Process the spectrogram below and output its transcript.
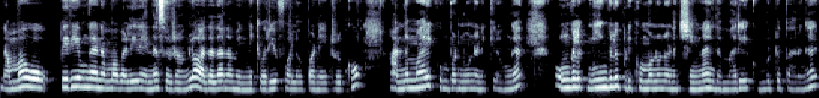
நம்ம பெரியவங்க நம்ம வழியில் என்ன சொல்கிறாங்களோ அதை தான் நம்ம இன்றைக்கி வரையும் ஃபாலோ பண்ணிகிட்ருக்கோம் அந்த மாதிரி கும்பிடணும்னு நினைக்கிறவங்க உங்களுக்கு நீங்களும் இப்படி கும்பிடணும்னு நினச்சிங்கன்னா இந்த மாதிரி கும்பிட்டு பாருங்கள்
